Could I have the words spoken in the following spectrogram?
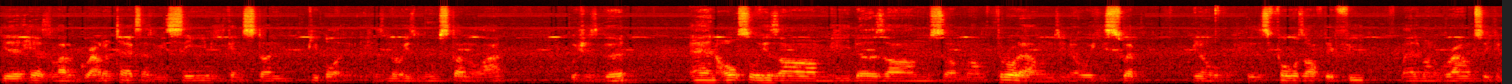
He, he has a lot of ground attacks as we've seen. He can stun people. His know his moves stun a lot, which is good. And also his um he does um some um, throwdowns. You know he swept you know his foes off their feet, land them on the ground, so he can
